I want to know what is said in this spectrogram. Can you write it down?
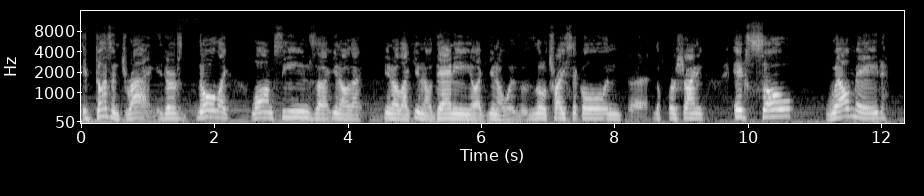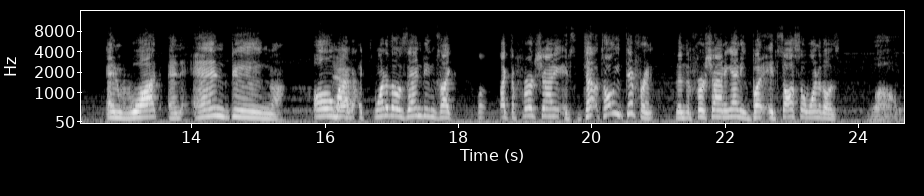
It doesn't drag. There's no like long scenes. Uh, you know that you know like you know Danny like you know with a little tricycle and Right. the first Shining. It's so well made, and what an ending! Oh my god, it's one of those endings like like the first Shining. It's to- totally different than the first Shining ending, but it's also one of those whoa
